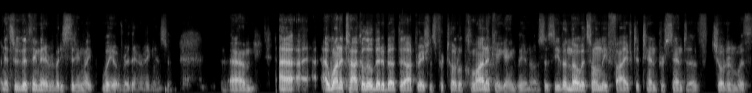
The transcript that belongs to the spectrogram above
and it's a good thing that everybody's sitting like way over there, I guess. Um, uh, I, I want to talk a little bit about the operations for total colonic ganglionosis. Even though it's only five to 10% of children with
